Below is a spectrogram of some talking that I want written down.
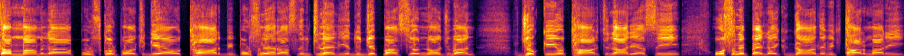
ਤਾਂ ਮਾਮਲਾ ਪੁਲਿਸ ਕੋਲ ਪਹੁੰਚ ਗਿਆ, ਉਹ ਥਾਰ ਵੀ ਪੁਲਿਸ ਨੇ ਹਿਰਾਸਤ ਵਿੱਚ ਲੈ ਲਈ ਹੈ। ਦੂਜੇ ਪਾਸੇ ਉਹ ਨੌਜਵਾਨ ਜੋ ਕਿ ਉਹ ਥਾਰ ਚਲਾ ਰਿਹਾ ਸੀ ਉਸ ਨੇ ਪਹਿਲਾਂ ਇੱਕ ਗਾਂ ਦੇ ਵਿੱਚ ਥਾਰ ਮਾਰੀ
